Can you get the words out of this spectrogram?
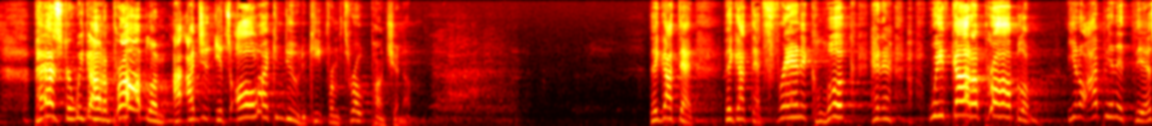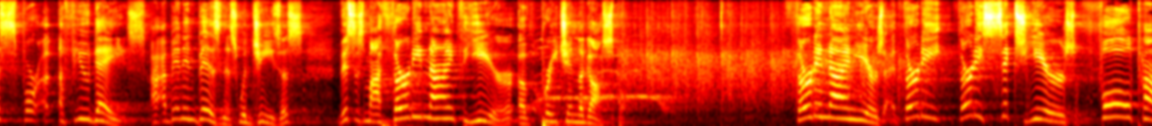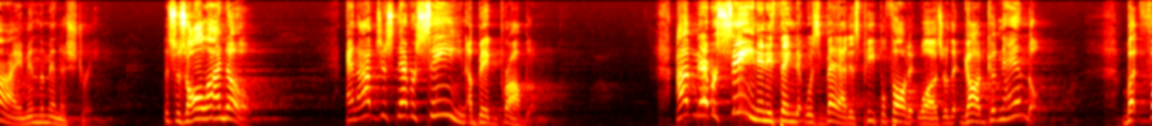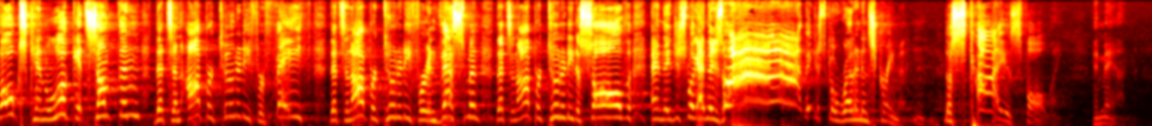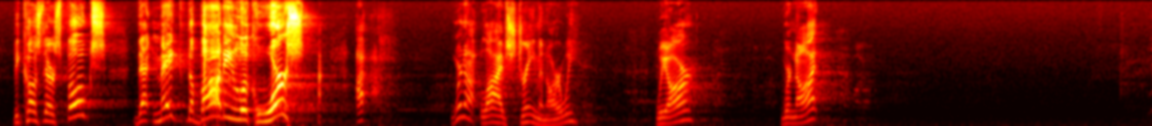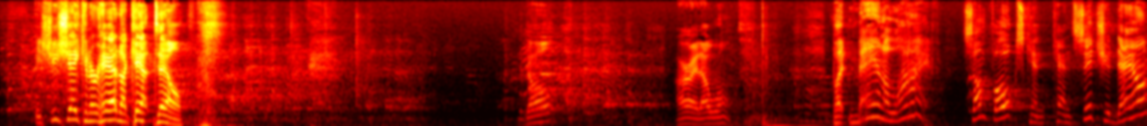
Pastor, we got a problem. I, I just, it's all I can do to keep from throat punching them. They got that, they got that frantic look, and uh, we've got a problem. You know, I've been at this for a, a few days. I've been in business with Jesus. This is my 39th year of preaching the gospel. 39 years, 30, 36 years full time in the ministry. This is all I know. And I've just never seen a big problem. I've never seen anything that was bad as people thought it was or that God couldn't handle. But folks can look at something that's an opportunity for faith, that's an opportunity for investment, that's an opportunity to solve, and they just look at it and they just, ah! They just go running and screaming. The sky is falling. Amen. Because there's folks that make the body look worse. I, I, we're not live streaming, are we? We are? We're not? Is she shaking her head? I can't tell. Don't. All right, I won't. But man alive, some folks can, can sit you down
